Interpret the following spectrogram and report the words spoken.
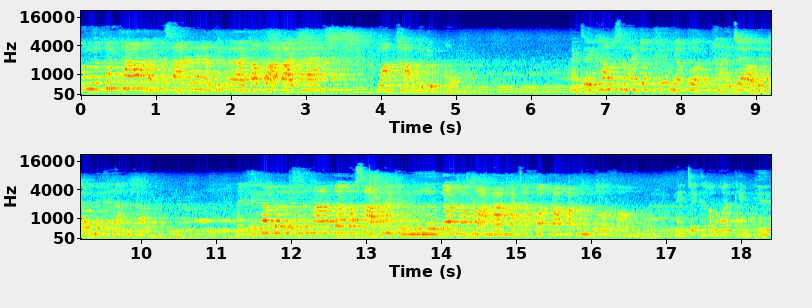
วางมือข้างเท้าถอยเท้าซ้ายไปด้านหลังไกลๆเท้าขวาปลายแขนวางเข่าแล้วหยุดอกหายใจเข้าสไลด์ตัวขึ้นแล้วกดหายใจออกเดินก้นไปด้านหลังเราหายใจเข้ากระโดดส้นเท้าก้าวเท้าซ้ายให้ถึงมือก้าวเท้าขวามาค่ะจากข้อเท้าพับลำตัว forward หายใจเข้าวาดแขนขึ้น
